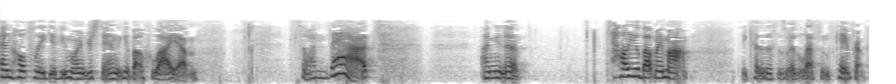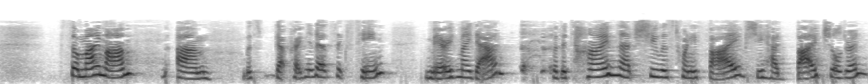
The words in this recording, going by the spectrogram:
and hopefully give you more understanding about who I am. So, on that, I'm going to tell you about my mom because this is where the lessons came from. So, my mom um, was got pregnant at 16, married my dad. By the time that she was 25, she had five children,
